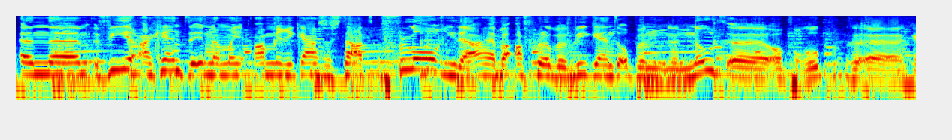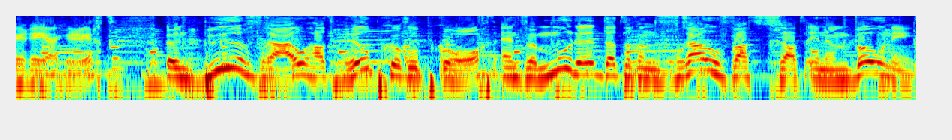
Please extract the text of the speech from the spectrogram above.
Een, ehm, vier agenten in de Amer- Amerikaanse staat Florida hebben afgelopen weekend op een noodoproep eh, gereageerd. Een buurvrouw had hulpgeroep gehoord en vermoedde dat er een vrouw vastzat in een woning.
